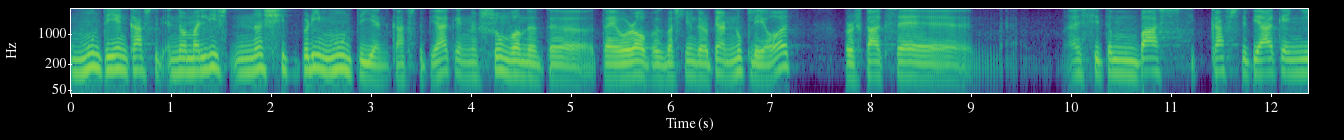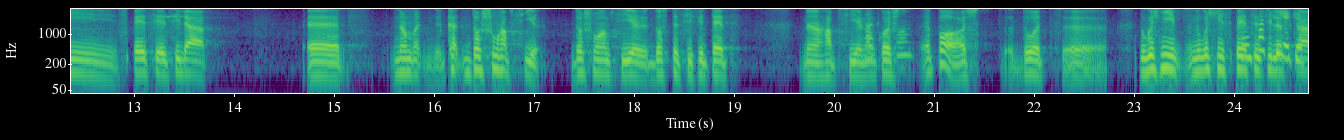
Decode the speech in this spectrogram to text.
mund të jenë kafshë shtëpiake. Normalisht në Shqipëri mund të jenë kafshë shtëpiake, në shumë vende të, të Europës, Bashkimit Evropian nuk lejohet për shkak se është si të mbash si kafshë shtëpiake një specie e cila do shumë hapësirë, do shumë hapësirë, do specifitet në hapësirë, nuk është, po? e po, është, duhet, nuk është një, nuk është një specie e cila ka...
